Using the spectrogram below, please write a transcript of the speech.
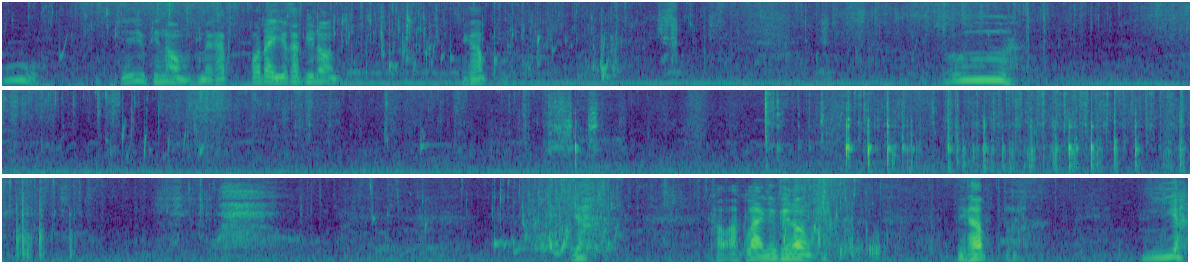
โอเคอยู่พี่น้องนะครับพอได้อยู่ครับพี่น้องนี่ครับอู้ยะเขาวอัก ลากอยู่พี่น้อง นี่ครับเยะ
